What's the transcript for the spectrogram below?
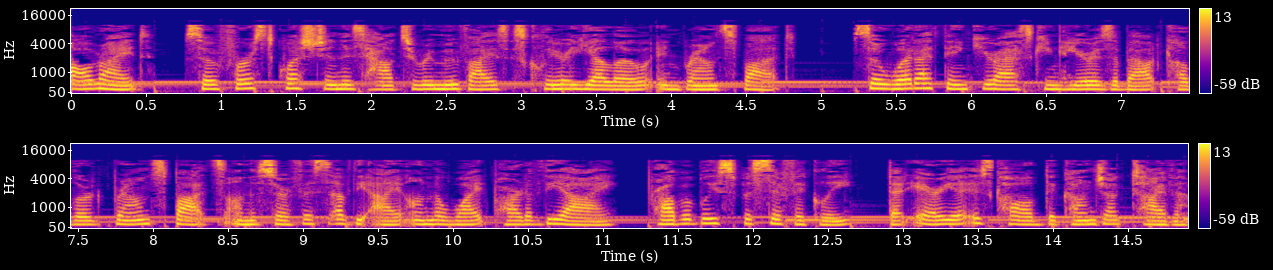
Alright, so first question is how to remove eyes clear yellow and brown spot. So what I think you're asking here is about colored brown spots on the surface of the eye on the white part of the eye, probably specifically, that area is called the conjunctiva.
